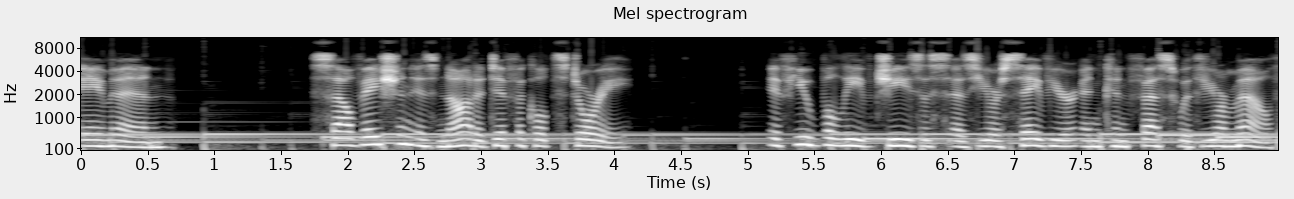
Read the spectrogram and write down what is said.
Amen. Salvation is not a difficult story. If you believe Jesus as your Savior and confess with your mouth,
